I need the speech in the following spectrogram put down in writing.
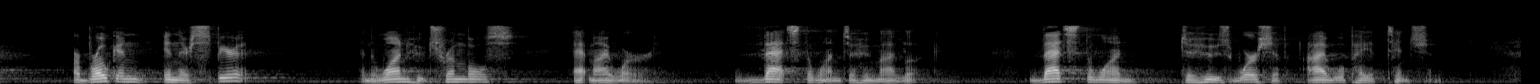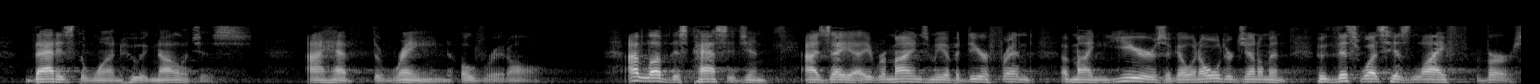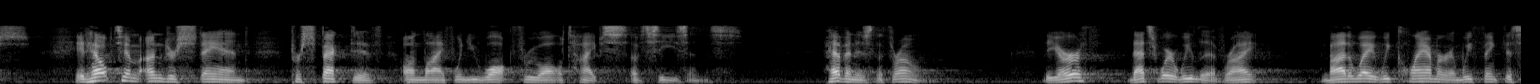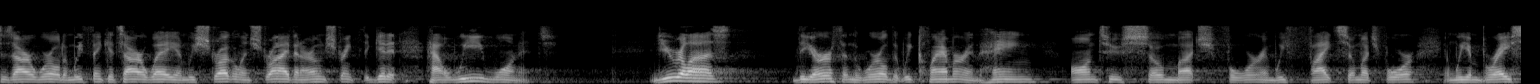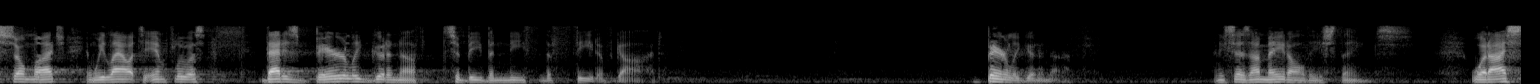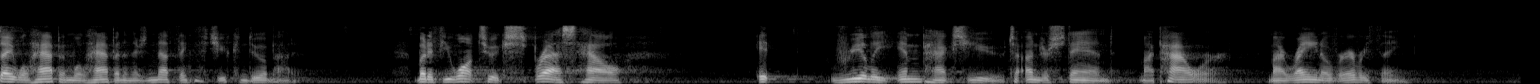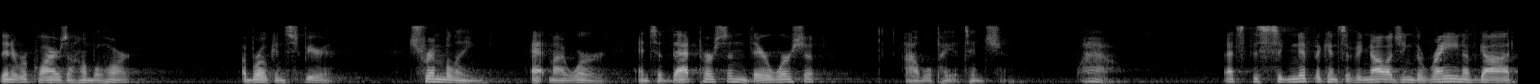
are broken in their spirit, and the one who trembles at my word. That's the one to whom I look. That's the one to whose worship I will pay attention. That is the one who acknowledges I have the reign over it all. I love this passage in Isaiah. It reminds me of a dear friend of mine years ago, an older gentleman who this was his life verse. It helped him understand perspective on life when you walk through all types of seasons. Heaven is the throne. The earth, that's where we live, right? And by the way, we clamor and we think this is our world and we think it's our way and we struggle and strive in our own strength to get it how we want it. Do you realize the earth and the world that we clamor and hang onto so much for and we fight so much for and we embrace so much and we allow it to influence, that is barely good enough to be beneath the feet of God. Barely good enough. And he says, I made all these things. What I say will happen will happen, and there's nothing that you can do about it. But if you want to express how it really impacts you to understand my power, my reign over everything, then it requires a humble heart, a broken spirit, trembling at my word. And to that person, their worship, I will pay attention. Wow. That's the significance of acknowledging the reign of God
